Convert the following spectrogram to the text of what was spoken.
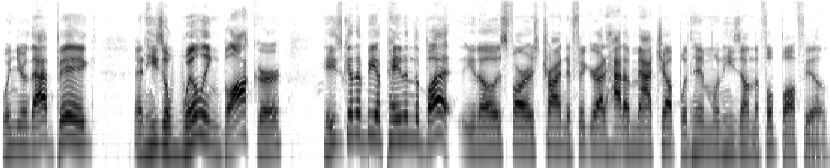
when you're that big and he's a willing blocker, he's going to be a pain in the butt. You know, as far as trying to figure out how to match up with him when he's on the football field.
